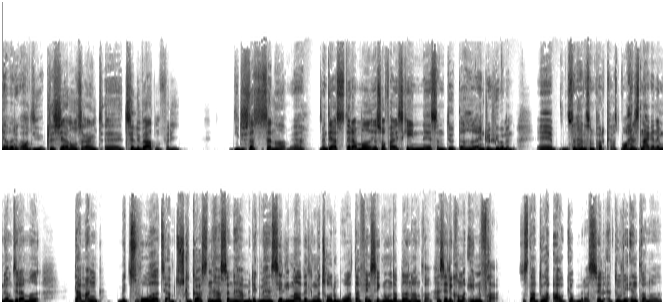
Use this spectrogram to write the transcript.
Jeg ved det Og godt. de klichéer nogle gange øh, til i verden, fordi de er de største sandheder. Ja. Men det er også det der med, jeg så faktisk en øh, sådan dude, der hedder Andrew Huberman, øh, sådan han har sådan en podcast, hvor han snakker nemlig om det der med, der er mange metoder til, om du skal gøre sådan her, sådan her, men, det, men han siger lige meget, hvilken metode du bruger, der findes ikke nogen, der er bedre end andre. Han siger, det kommer indenfra. Så snart du har afgjort med dig selv, at du vil ændre noget,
